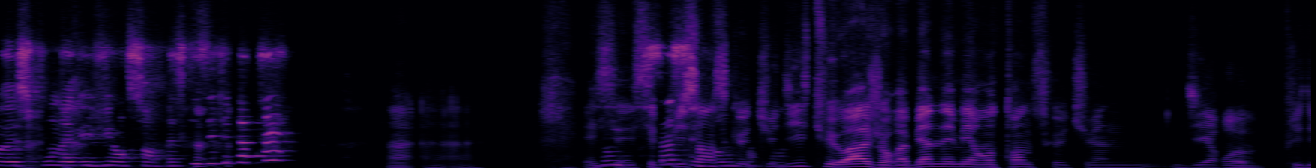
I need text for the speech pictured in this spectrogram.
euh, ce qu'on avait vu ensemble parce qu'ils n'étaient pas prêts. Et c'est puissant ce que tu dis, tu vois, j'aurais bien aimé entendre ce que tu viens de dire euh, plus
